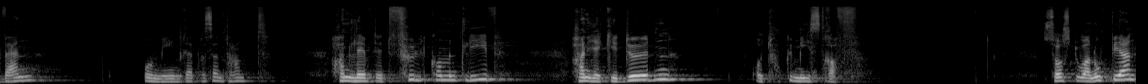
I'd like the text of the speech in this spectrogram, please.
venn og min representant. Han levde et fullkomment liv. Han gikk i døden og tok min straff. Så sto han opp igjen,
